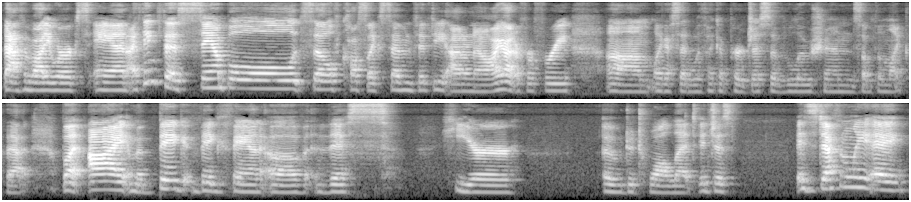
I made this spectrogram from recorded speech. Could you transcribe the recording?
Bath & Body Works. And I think the sample itself costs like $7.50. I don't know. I got it for free. Um, like I said, with like a purchase of lotion, something like that. But I am a big, big fan of this here Eau de Toilette. It just, it's definitely a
